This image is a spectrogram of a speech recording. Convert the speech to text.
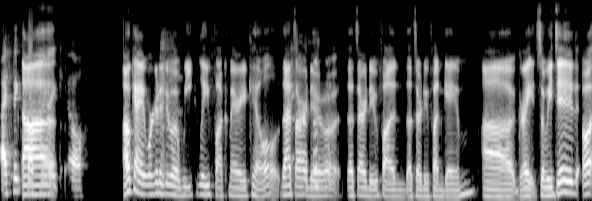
I think Fuck Uh, Kill. Okay, we're gonna do a weekly fuck Mary Kill. That's our new that's our new fun that's our new fun game. Uh great. So we did uh,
